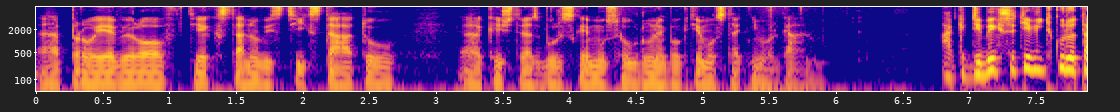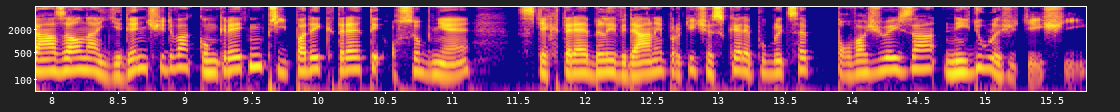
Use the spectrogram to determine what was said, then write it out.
eh, projevilo v těch stanoviscích státu eh, ke Štrasburskému soudu nebo k těm ostatním orgánům. A kdybych se tě Vítku dotázal na jeden či dva konkrétní případy, které ty osobně z těch, které byly vydány proti České republice, považuješ za nejdůležitější?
